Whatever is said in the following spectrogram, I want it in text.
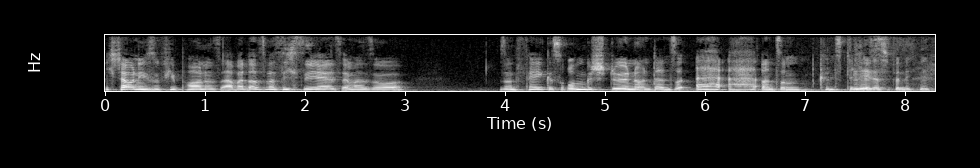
ich schaue nicht so viel Pornos, aber das, was ich sehe, ist immer so so ein fakes Rumgestöhne und dann so äh, äh, und so ein künstliches. Nee, das bin ich nicht.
